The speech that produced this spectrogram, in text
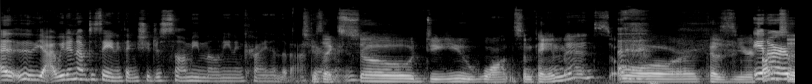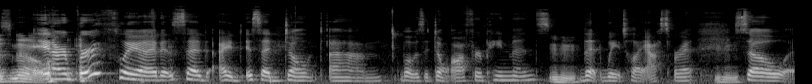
Uh, yeah, we didn't have to say anything. She just saw me moaning and crying in the bathroom. She's like, so do you want some pain meds, or because your in our says no? in our birth plan it said I it said don't um what was it don't offer pain meds Mm-hmm. that wait till I ask for it so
